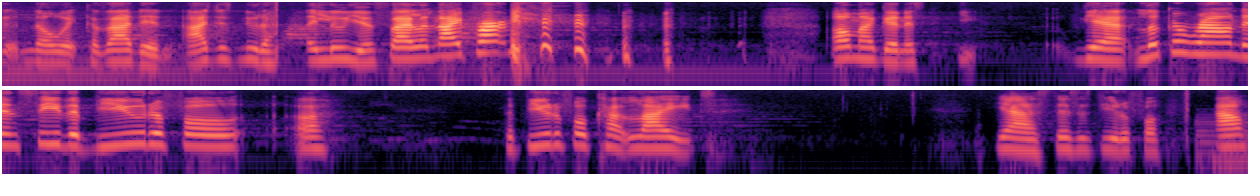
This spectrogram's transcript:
Y'all know it because I didn't. I just knew the hallelujah and silent night part. oh my goodness. Yeah, look around and see the beautiful, uh, the beautiful light. Yes, this is beautiful. Now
